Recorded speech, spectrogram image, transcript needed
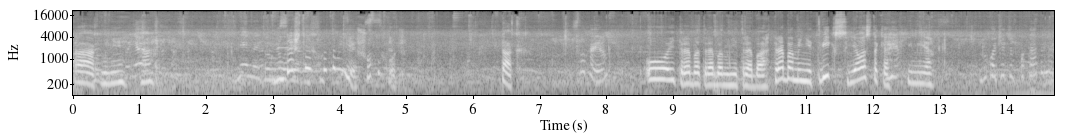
Так, мені. А? Ну де ж ти там є? Що ти хочеш? Так. Слухаю. Ой, треба, треба, мені треба. Треба мені твікс. Є у вас таке хімія? Ви хочете в пакетиках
